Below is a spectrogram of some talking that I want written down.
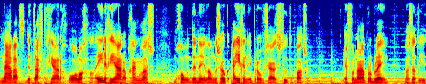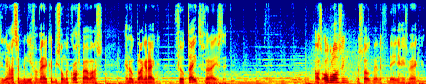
Nadat de 80-jarige oorlog al enige jaren op gang was, begonnen de Nederlanders ook eigen improvisaties toe te passen. Een voornaam probleem was dat de Italiaanse manier van werken bijzonder kostbaar was en ook belangrijk veel tijd vereiste. Als oplossing besloot men de verdedigingswerken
